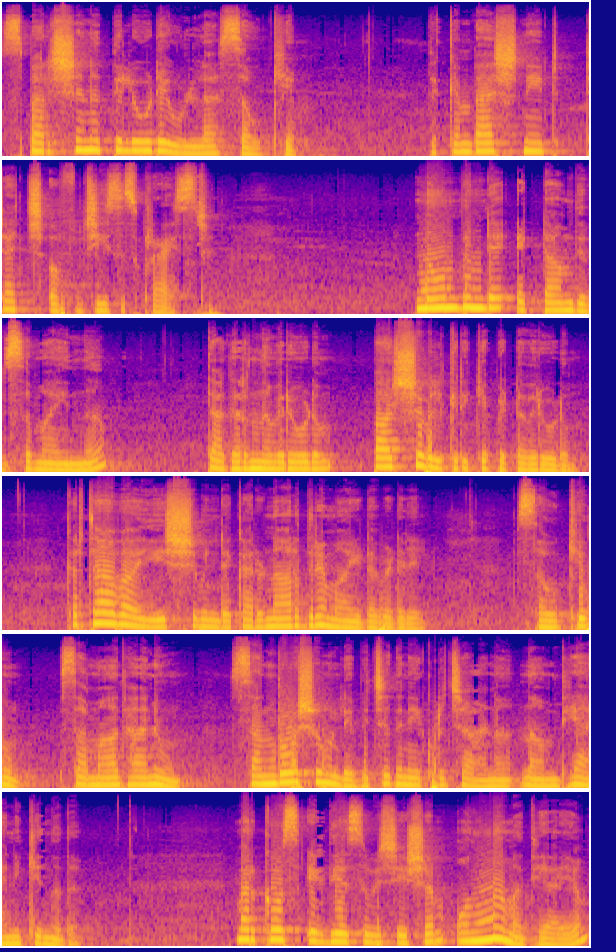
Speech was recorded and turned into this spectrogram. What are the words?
സ്പർശനത്തിലൂടെയുള്ള സൗഖ്യം. The compassionate touch of Jesus Christ നോമ്പിന്റെ എട്ടാം ദിവസമായ ഇന്ന് തകർന്നവരോടും പാർശ്വവൽക്കരിക്കപ്പെട്ടവരോടും കർത്താവായ യേശുവിന്റെ കരുണാർദ്രമായ ഇടപെടലിൽ സൗഖ്യവും സമാധാനവും സന്തോഷവും ലഭിച്ചതിനെക്കുറിച്ചാണ് നാം ധ്യാനിക്കുന്നത്. മർക്കോസ് എഴുതിയ സുവിശേഷം ഒന്നാം അധ്യായം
